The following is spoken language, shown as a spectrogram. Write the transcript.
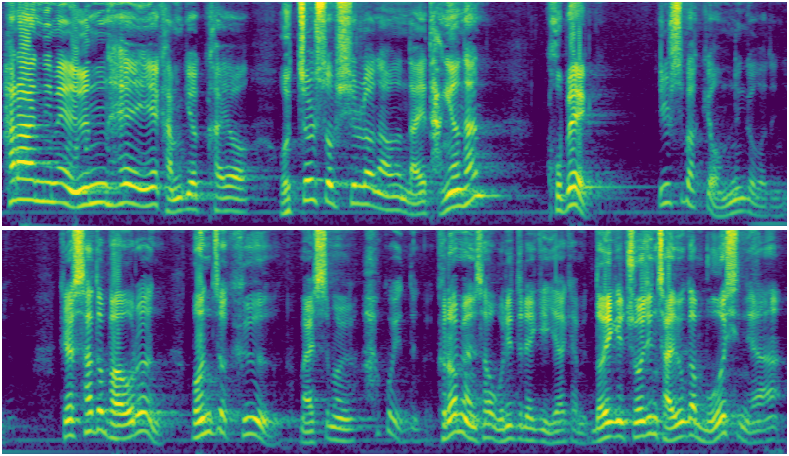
하나님의 은혜에 감격하여 어쩔 수 없이 흘러나오는 나의 당연한 고백일 수밖에 없는 거거든요. 그래서 사도 바울은 먼저 그 말씀을 하고 있는 거예요. 그러면서 우리들에게 이야기합니다. 너에게 주어진 자유가 무엇이냐?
